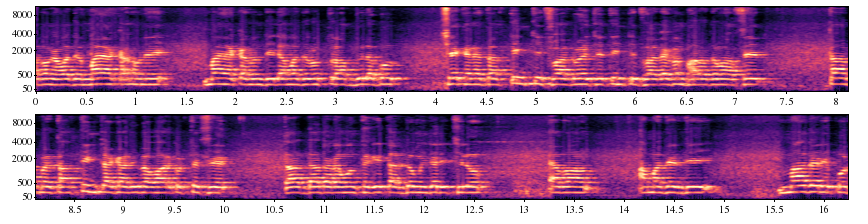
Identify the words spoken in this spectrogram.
এবং আমাদের মায়া কারণে মায়া কারণ যেটা আমাদের উত্তর আবদুল্লাপুর, সেখানে তার তিনটি ফ্ল্যাট রয়েছে। তিনটি ফ্ল্যাট এখন ভাড়া দেওয়া আছে। তারপরে তার তিনটা গাড়ি ব্যবহার করতেছে। তার দাদার আমল থেকেই তার জমিদারি ছিল এবং আমাদের যে মাদারীপুর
